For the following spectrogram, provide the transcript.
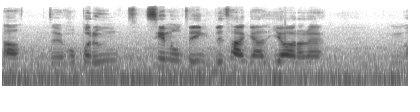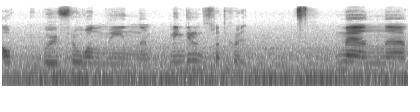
Att eh, hoppa runt, se någonting, bli taggad, göra det mm, och gå ifrån min, min grundstrategi. Men eh,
